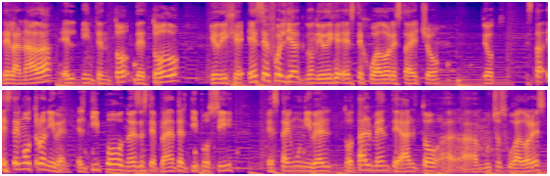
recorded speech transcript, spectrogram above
de la nada? Él intentó de todo. Yo dije, ese fue el día donde yo dije, este jugador está hecho está, está en otro nivel. El tipo no es de este planeta, el tipo sí está en un nivel totalmente alto a, muchos jugadores.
